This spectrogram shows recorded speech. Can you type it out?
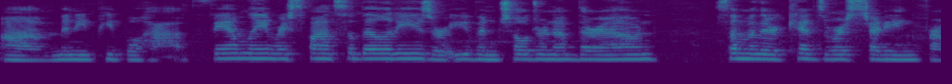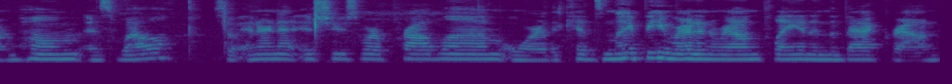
Um, many people have family responsibilities or even children of their own. Some of their kids were studying from home as well. So internet issues were a problem, or the kids might be running around playing in the background.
